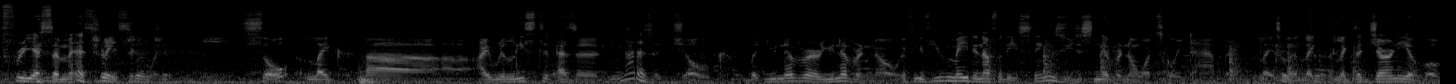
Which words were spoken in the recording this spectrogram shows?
free SMS True, basically. true, true. So like uh, I released it as a not as a joke, but you never you never know. If, if you've made enough of these things, you just never know what's going to happen. Like like like the journey of, of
